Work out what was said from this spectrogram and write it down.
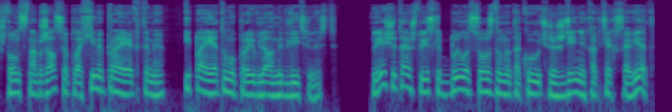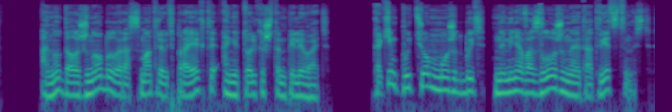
что он снабжался плохими проектами и поэтому проявлял медлительность? Но я считаю, что если было создано такое учреждение, как техсовет, оно должно было рассматривать проекты, а не только штампелевать. Каким путем может быть на меня возложена эта ответственность?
